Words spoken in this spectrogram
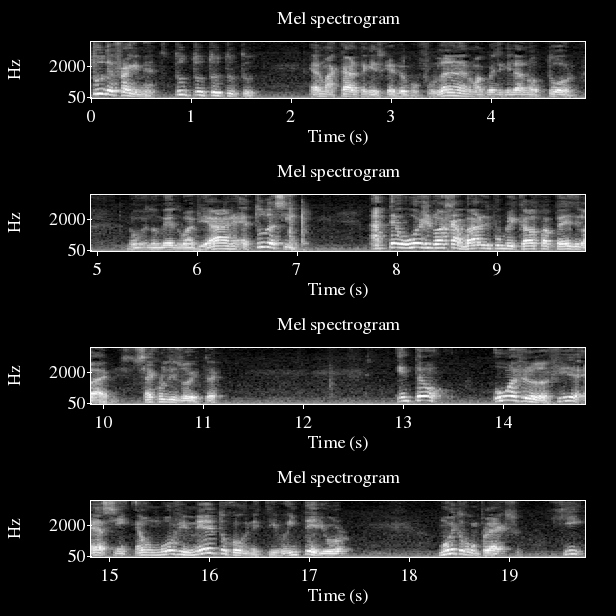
Tudo é fragmento. Tudo, tudo, tudo, tudo. tudo. Era uma carta que ele escreveu para fulano, era uma coisa que ele anotou no, no meio de uma viagem. É tudo assim. Até hoje não acabaram de publicar os papéis de Leibniz. Século XVIII, né? Então, uma filosofia é assim, é um movimento cognitivo interior muito complexo que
